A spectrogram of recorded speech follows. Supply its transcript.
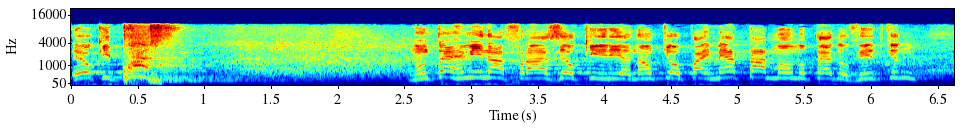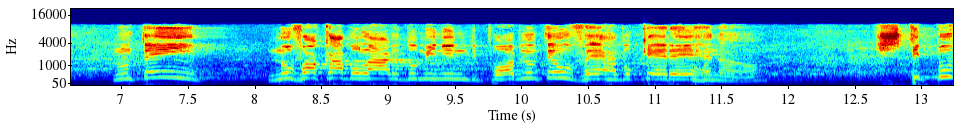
eu que passo. Não termina a frase eu queria, não, porque o pai mete a mão no pé do vidro, que não, não tem. No vocabulário do menino de pobre não tem o verbo querer, não. Tipo,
